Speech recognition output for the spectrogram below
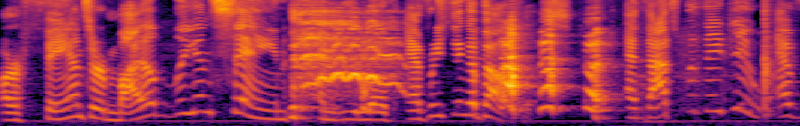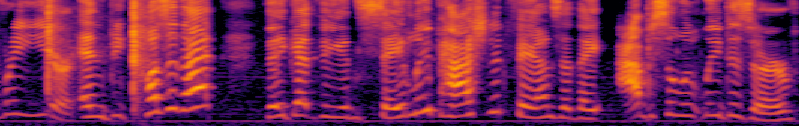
Our fans are mildly insane, and we love everything about this. And that's what they do every year. And because of that, they get the insanely passionate fans that they absolutely deserve.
